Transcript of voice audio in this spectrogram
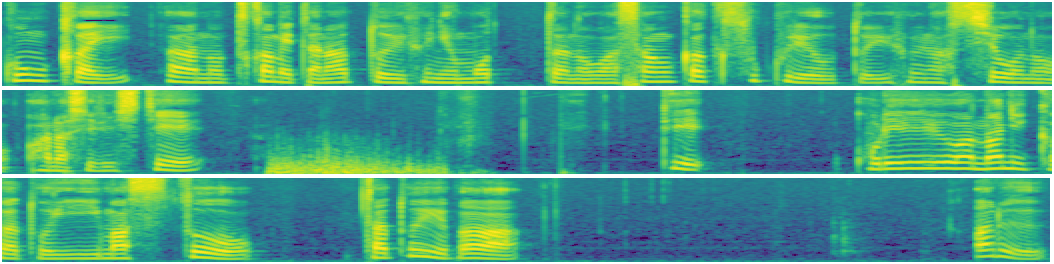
今回、あの、つかめたなというふうに思ったのは、三角測量というふうな章の話でして、で、これは何かと言いますと、例えば、ある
